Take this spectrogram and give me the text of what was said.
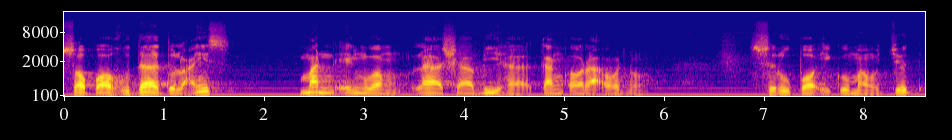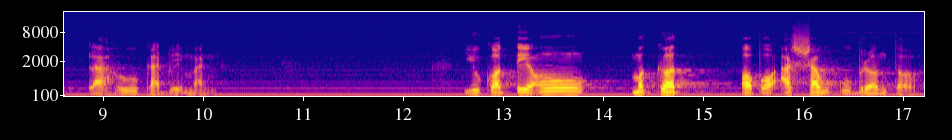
Sapa hudatul ais man ing wong la syabiha kang ora ana serupa iku maujud lahu kadweman. Yukotiu megot apa asyauku bronto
